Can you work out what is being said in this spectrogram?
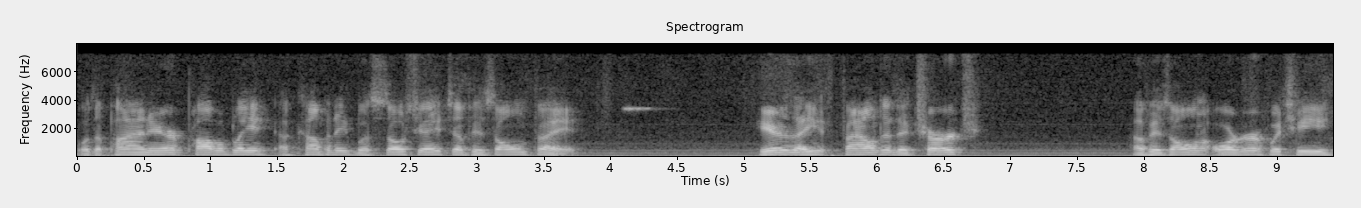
was a pioneer, probably accompanied with associates of his own faith. Here they founded a church of his own order, which he,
